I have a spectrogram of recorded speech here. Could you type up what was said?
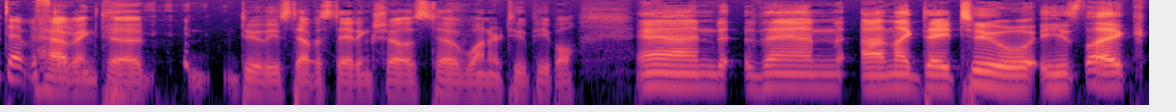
Devastating. having to do these devastating shows to one or two people. And then on like day two, he's like,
